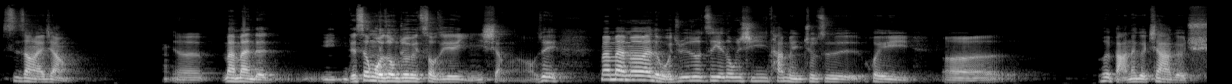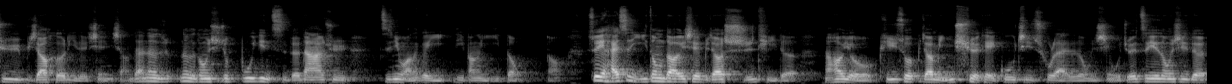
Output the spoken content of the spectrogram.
事实上来讲，呃，慢慢的，你你的生活中就会受这些影响了啊。所以慢慢慢慢的，我觉得说这些东西，他们就是会呃，会把那个价格趋于比较合理的现象，但那那个东西就不一定值得大家去资金往那个移地方移动。哦所以还是移动到一些比较实体的，然后有，比如说比较明确可以估计出来的东西。我觉得这些东西的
